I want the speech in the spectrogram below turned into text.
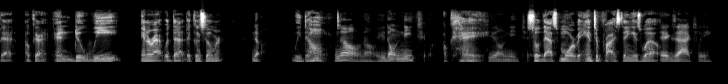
That okay. And do we interact with that, the consumer? No, We don't. no, no. You don't need to. Okay. You don't need to. So that's more of an enterprise thing as well. Exactly.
